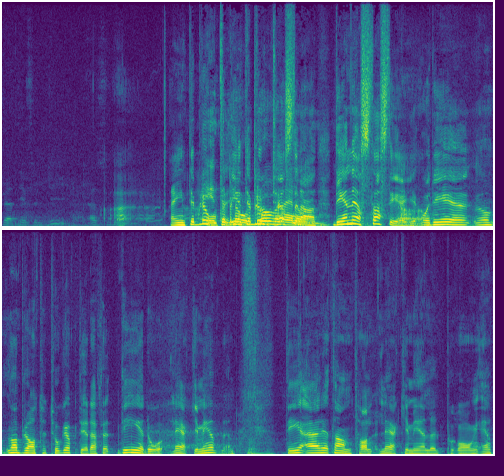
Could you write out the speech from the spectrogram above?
för att det är för dyrt. Alltså, Nej, inte, blod, Inte inte, blodproverna blodtesterna. Det är nästa steg och det är, var bra att du tog upp det därför att det är då läkemedlen. Det är ett antal läkemedel på gång. Ett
